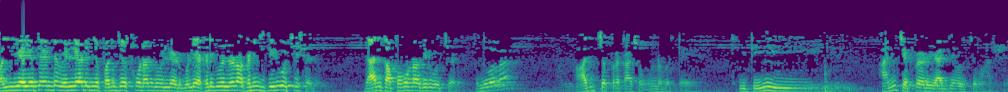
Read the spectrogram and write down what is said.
పల్యయతే అంటే వెళ్ళాడు ఇంకా పని చేసుకోవడానికి వెళ్ళాడు. మళ్ళీ ఎక్కడికి వెళ్ళాడో అక్కడి నుంచి తిరిగి వచ్చేసాడు. దారి తప్పకుండా తిరిగి వచ్చాడు. ఎందువల్ల? ఆదిత్య ప్రకాశం ఉండబట్టే. ఇది అని చెప్పాడు యాజ్ఞవల్క్య మహర్షి.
